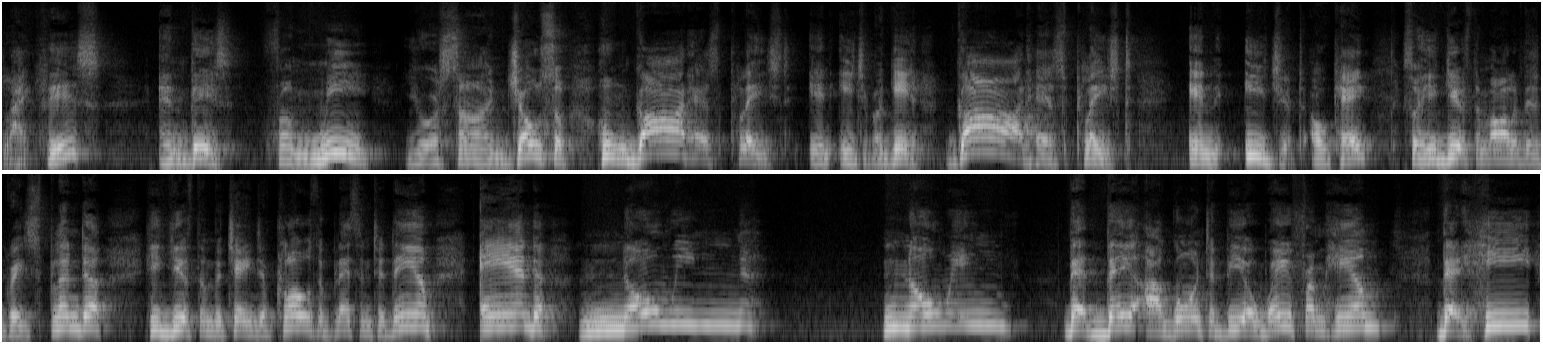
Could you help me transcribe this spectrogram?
like this? And this from me, your son Joseph, whom God has placed in Egypt. Again, God has placed in Egypt, okay? So he gives them all of this great splendor. He gives them the change of clothes, the blessing to them, and knowing, knowing that they are going to be away from him, that he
